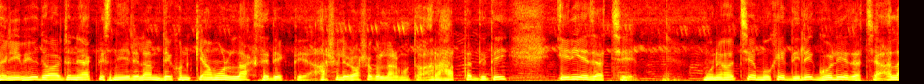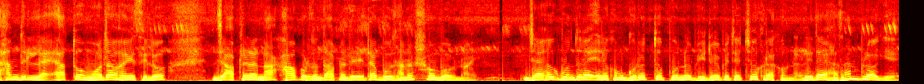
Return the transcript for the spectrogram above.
রিভিউ দেওয়ার জন্য এক পিস নিয়ে নিলাম দেখুন কেমন লাগছে দেখতে। আসলে রসগোল্লার মতো। আর হাতটা দিতেই এড়িয়ে যাচ্ছে। মনে হচ্ছে মুখে দিলে গলিয়ে যাচ্ছে। আলহামদুলিল্লাহ, এত মজা হয়েছিল যে আপনারা না খাওয়া পর্যন্ত আপনাদের এটা বোঝানো সম্ভব নয়। যাই হোক বন্ধুরা, এরকম গুরুত্বপূর্ণ ভিডিও পেতে চোখ রাখুন। হৃদয় হাসান ব্লগে।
